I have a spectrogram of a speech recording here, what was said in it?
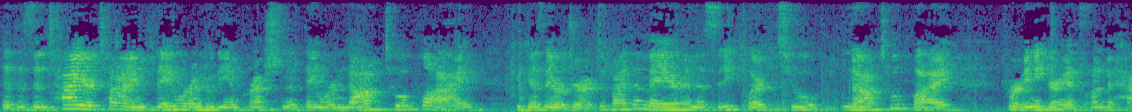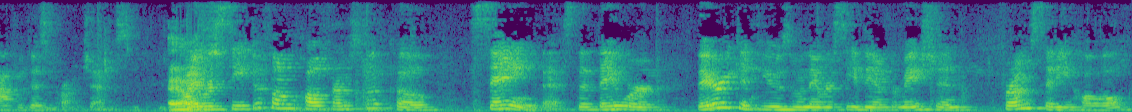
that this entire time they were under the impression that they were not to apply because they were directed by the mayor and the city clerk to not to apply for any grants on behalf of this project. I received a phone call from SWIPCO saying this, that they were very confused when they received the information from City Hall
